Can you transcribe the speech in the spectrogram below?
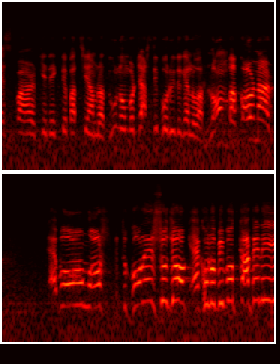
ক্যাসপারকে দেখতে পাচ্ছি আমরা দু নম্বর জার্সি পরিহিত খেলোয়াড়। লম্বা কর্নার এবং একটু গোলের সুযোগ, এখনও বিপদ কাটেনি।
